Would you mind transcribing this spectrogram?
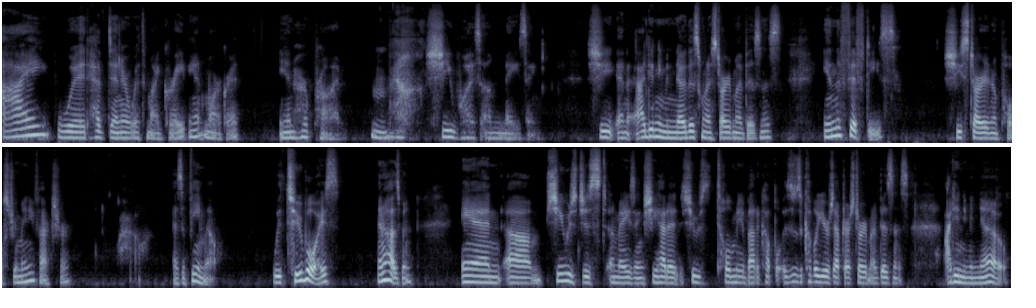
I would have dinner with my great aunt Margaret in her prime. Mm. She was amazing. She and I didn't even know this when I started my business. In the 50s, she started an upholstery manufacturer. Wow. As a female with two boys and a husband. And um, she was just amazing. She had a she was told me about a couple this was a couple years after I started my business. I didn't even know.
